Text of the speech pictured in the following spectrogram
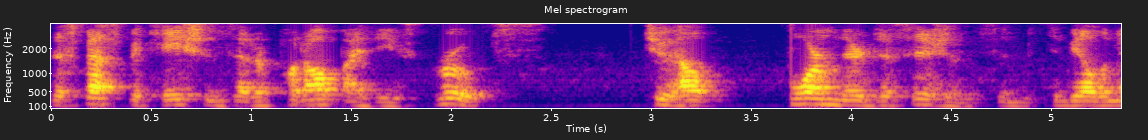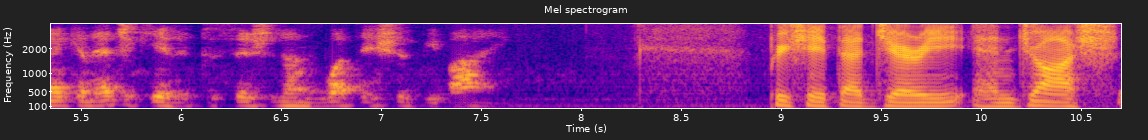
the specifications that are put out by these groups to help form their decisions and to be able to make an educated decision on what they should be buying. Appreciate that, Jerry and Josh.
